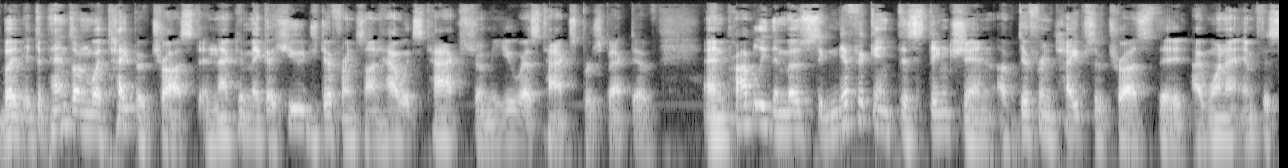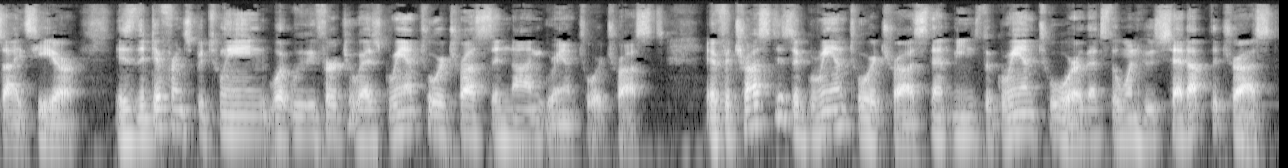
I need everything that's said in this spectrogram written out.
But it depends on what type of trust, and that can make a huge difference on how it's taxed from a U.S. tax perspective. And probably the most significant distinction of different types of trust that I want to emphasize here is the difference between what we refer to as grantor trusts and non-grantor trusts. If a trust is a grantor trust, that means the grantor, that's the one who set up the trust,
